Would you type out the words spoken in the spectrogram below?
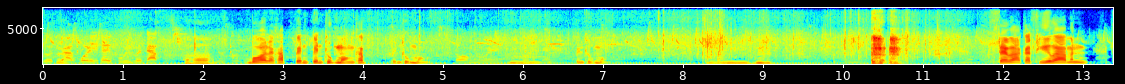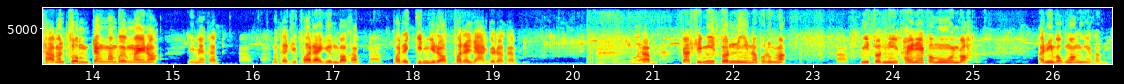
เกิดจากบ่ได้ใช้ปุ๋ยมาจากเอ่อบ่แหละครับ เป็นเป็นทุกหม่องครับ เป็นทุกหม่อง สองหน่วยอืม เป็นทุกหม่องอืม แต่ว่าก็ถือว่ามันถ้ามันซุ่มจังมาเบิ่งใหม่เนาะนี่ไหมครับ ครับครับ มันก็สิพ่อได้อยืนบ่ครับครับ พ่อได้กินอยู่ดอกพ่อได้อยากอยู่ดอกครับ ครับก็สิมีต้นนี้เนาะพ่อลุงเนาะครับ มีต้นนี้ไข่แหน่ก็มูลบ่อันนี้บอกม่วงนี่ครับนี่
